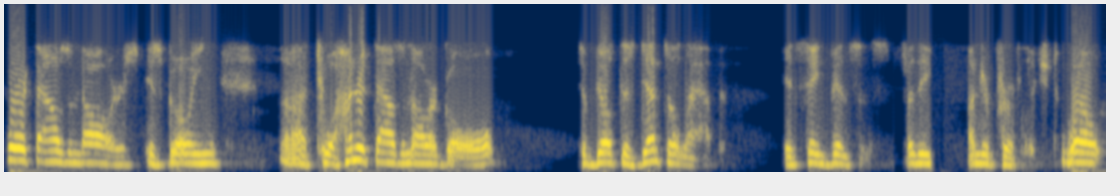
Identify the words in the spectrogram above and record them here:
four thousand dollars is going uh, to a hundred thousand dollar goal to build this dental lab in St. Vincent's for the underprivileged. Well,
